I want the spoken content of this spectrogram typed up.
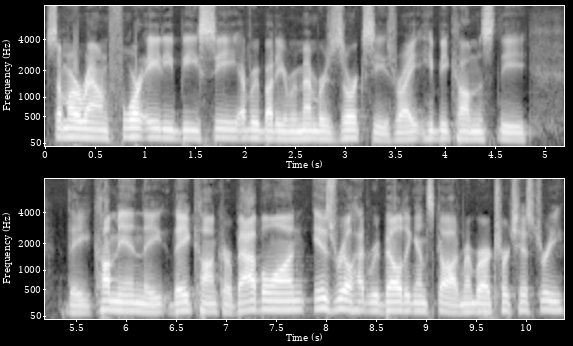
Somewhere around 480 BC, everybody remembers Xerxes, right? He becomes the They come in, they, they conquer Babylon. Israel had rebelled against God. Remember our church history?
